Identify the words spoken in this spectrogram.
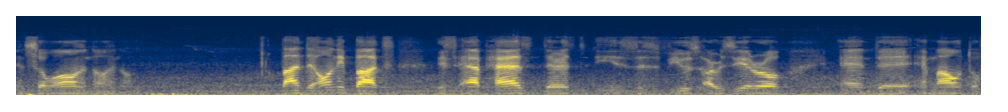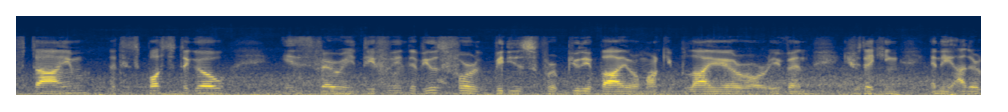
and so on and on and on. But the only but this app has there is views are zero and the amount of time that is posted ago is very different. The views for videos for PewDiePie or Markiplier or even if you're taking any other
